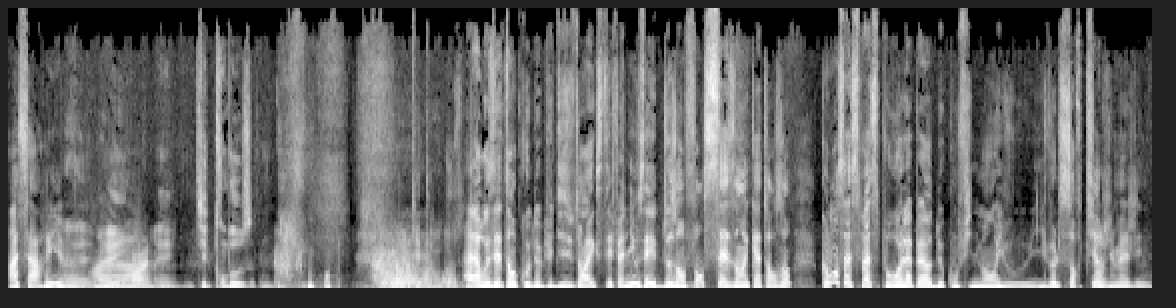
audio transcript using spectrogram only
Ah, ça arrive. Ouais. Ouais, une petite thrombose. Alors, vous êtes en couple depuis 18 ans avec Stéphanie, vous avez deux enfants, 16 ans et 14 ans. Comment ça se passe pour eux la période de confinement? Ils, vous- ils veulent sortir, j'imagine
